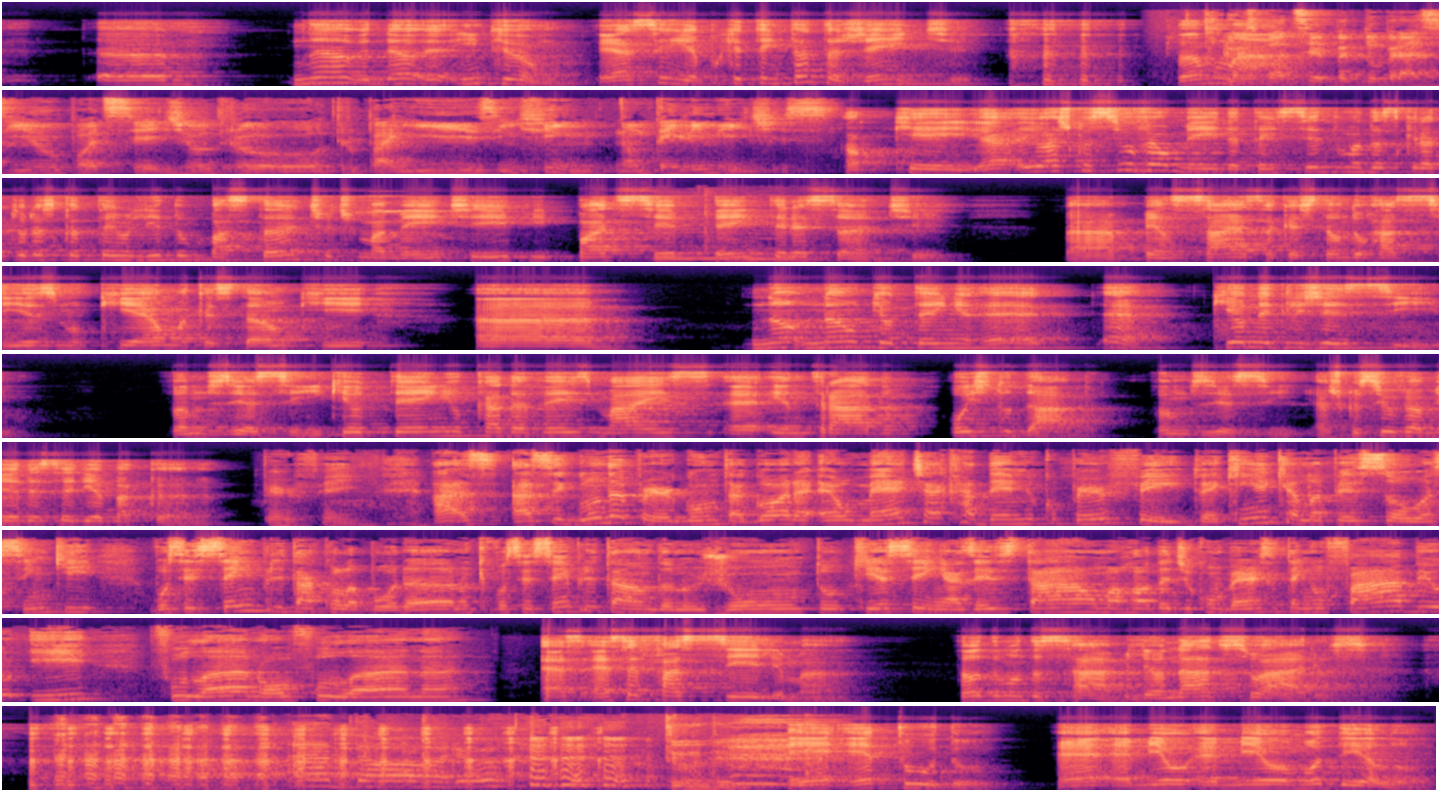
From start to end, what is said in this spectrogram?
uh, não, não, então, é assim, é porque tem tanta gente. Vamos Mas lá. pode ser do Brasil, pode ser de outro, outro país, enfim, não tem limites. Ok, é, eu acho que o Silvio Almeida tem sido uma das criaturas que eu tenho lido bastante ultimamente e pode ser hum. bem interessante. Uh, pensar essa questão do racismo, que é uma questão que ah, não, não que eu tenha, é, é, que eu negligencio, vamos dizer assim, e que eu tenho cada vez mais é, entrado ou estudado, vamos dizer assim. Acho que o Silvio Almeida seria bacana. Perfeito. A, a segunda pergunta agora é o match acadêmico perfeito. É quem é aquela pessoa, assim, que você sempre tá colaborando, que você sempre tá andando junto, que, assim, às vezes tá uma roda de conversa, tem o Fábio e fulano ou fulana. Essa, essa é facílima. Todo mundo sabe. Leonardo Soares. Adoro. tudo. É, é tudo. É, é, meu, é meu modelo.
